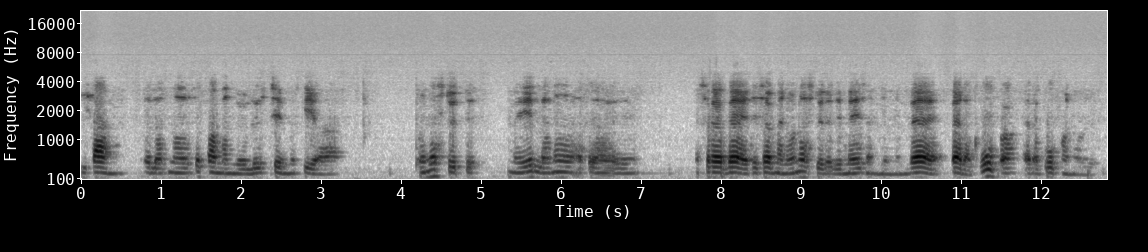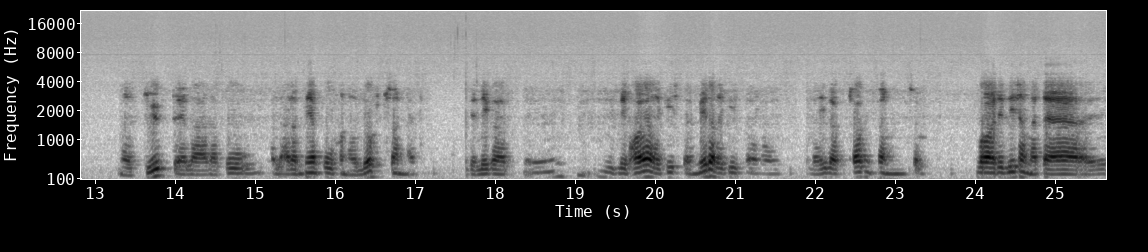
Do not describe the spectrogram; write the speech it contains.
i sangen, eller sådan noget, så får man jo lyst til måske at understøtte det med et eller andet. Altså, øh, og så hvad er det så, man understøtter det med? Sådan, jamen, hvad, hvad er der brug for? Er der brug for noget noget dybt, eller er der, brug, eller er der mere brug for noget luft, sådan at det ligger øh, i et lidt højere register, et midterregister, eller, eller helt oppe på toppen, sådan, så, hvor er det ligesom, at der er, øh,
